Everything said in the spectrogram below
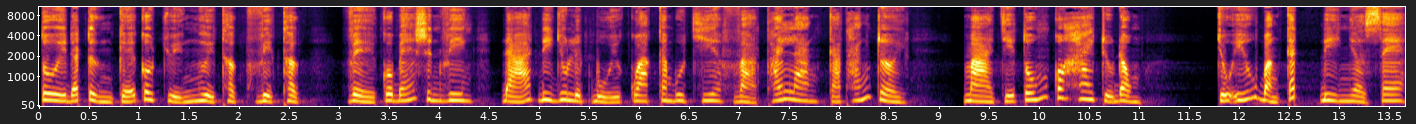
tôi đã từng kể câu chuyện người thật việc thật về cô bé sinh viên đã đi du lịch bụi qua Campuchia và Thái Lan cả tháng trời mà chỉ tốn có 2 triệu đồng, chủ yếu bằng cách đi nhờ xe,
